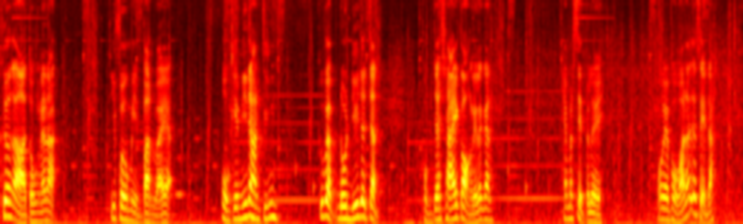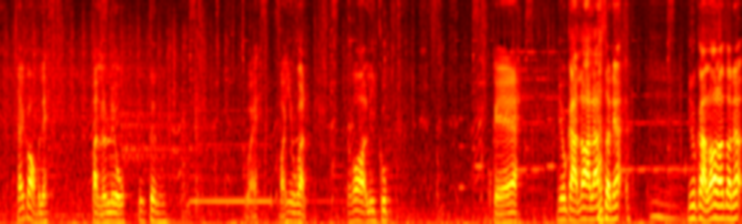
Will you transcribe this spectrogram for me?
เครื่องอ่าตรงนั้นอะที่เฟิร์มินปันไว้อะโอ้เกมนี้นานจริง คือแบบโดนยื้อจะจัด ผมจะใช้กล่องเลยแล้วกัน ให้มันเสร็จไปเลย โอเคผมว่าน่าจะเสร็จนะ ใช้กล่องไปเลย ปั่นเร็วๆตึงๆ สวย ขอฮิวก่อน แล้วก็รีกรุ๊ปโอเค มีโอกาสรอดแล้วตอนเนี้ย มีโอกาสรอดแล้วตอนเนี้ย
